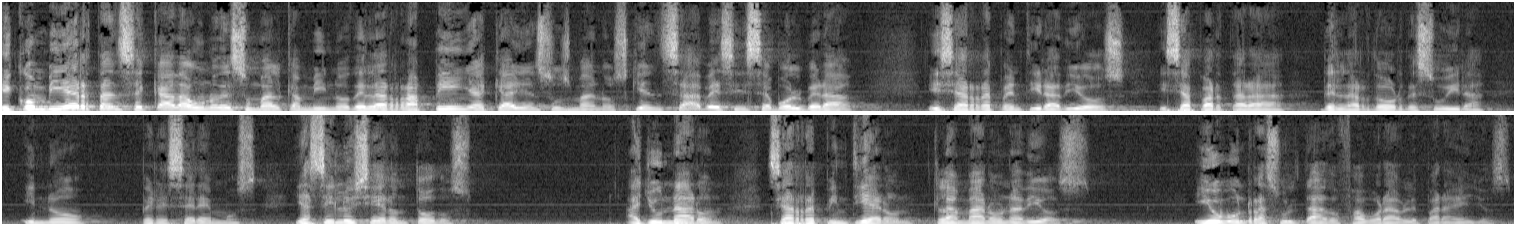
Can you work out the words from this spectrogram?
y conviértanse cada uno de su mal camino, de la rapiña que hay en sus manos. Quién sabe si se volverá y se arrepentirá Dios y se apartará del ardor de su ira y no pereceremos. Y así lo hicieron todos. Ayunaron, se arrepintieron, clamaron a Dios y hubo un resultado favorable para ellos.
